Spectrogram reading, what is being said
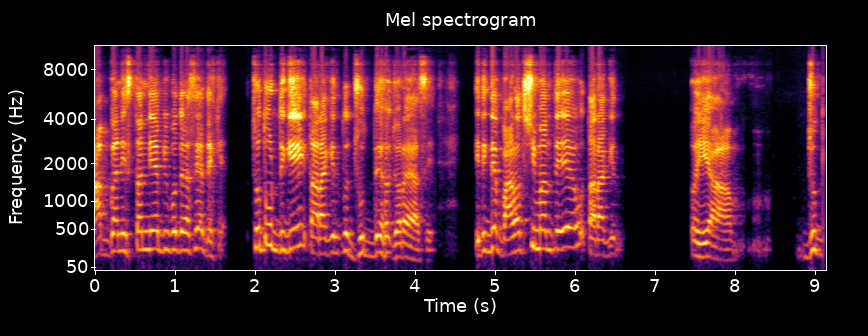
আফগানিস্তান নিয়ে বিপদে আছে দেখে চতুর্দিকেই তারা কিন্তু যুদ্ধে জড়ায় আছে। এদিক দিয়ে ভারত সীমান্তেও তারা ওই যুদ্ধ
